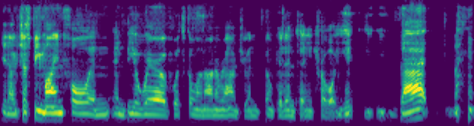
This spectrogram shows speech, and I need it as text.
you know, just be mindful and, and be aware of what's going on around you and don't get into any trouble. You, you, that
